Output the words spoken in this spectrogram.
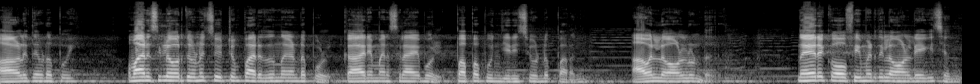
ആളിതെവിടെ പോയി? മനസ്സിൽ ഓർത്തുകൊണ്ട് ചുറ്റും പരതുന്ന കണ്ടപ്പോൾ കാര്യം മനസ്സിലായപ്പോൾ പപ്പ പുഞ്ചിരിച്ചുകൊണ്ട് പറഞ്ഞു അവൻ ലോണിലുണ്ട്. നേരെ കോഫിയും എടുത്ത് ലോണിലേക്ക് ചെന്നു.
